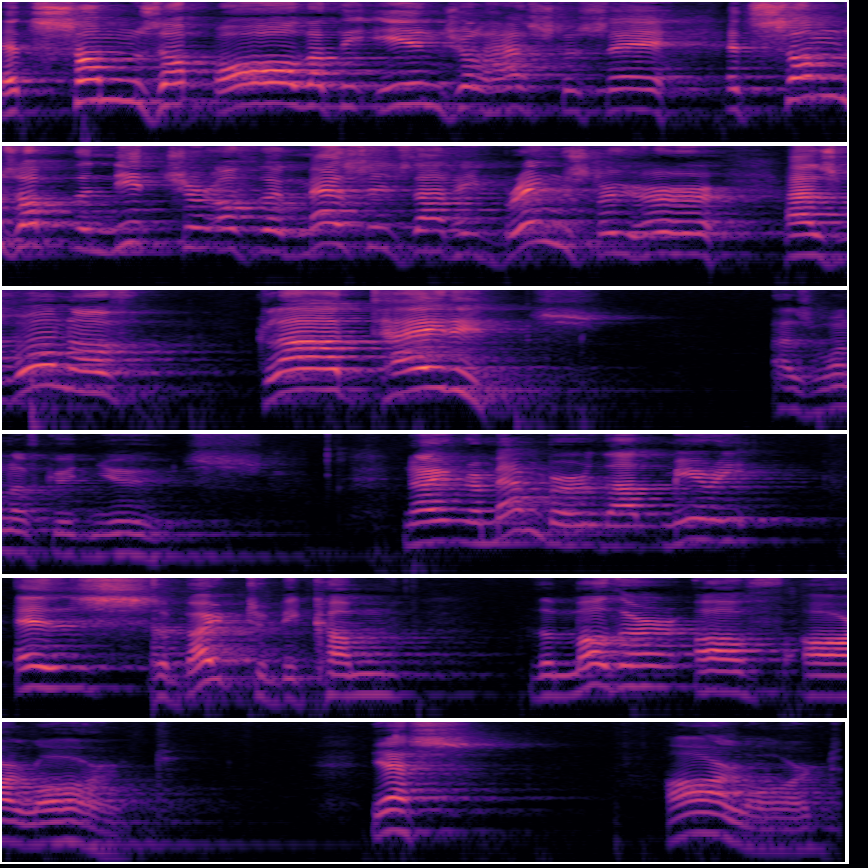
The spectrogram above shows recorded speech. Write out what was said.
It sums up all that the angel has to say. It sums up the nature of the message that he brings to her as one of glad tidings, as one of good news. Now remember that Mary is about to become the mother of our Lord. Yes, our Lord.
